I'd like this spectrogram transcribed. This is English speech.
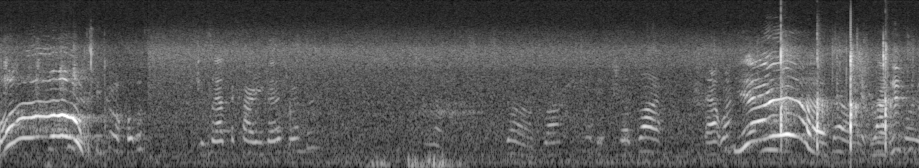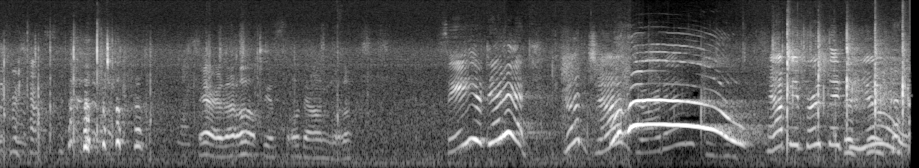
Whoa! Is that the car you guys rented? No. The black, the black, that one? Yeah! Right the. There, that'll help you slow down a little. See, you did it! Good job, birthday to you.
